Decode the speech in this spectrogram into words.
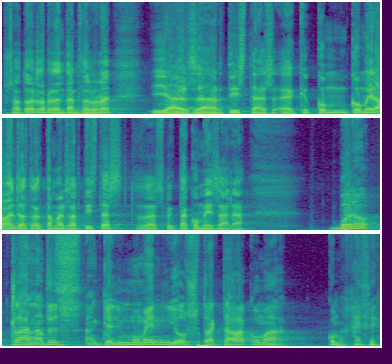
sobretot els representants de zona, i els artistes. Eh, com, com era abans el tracte amb els artistes respecte a com és ara? Bueno, clar, en, altres, en aquell moment jo els tractava com a, com a jefe.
